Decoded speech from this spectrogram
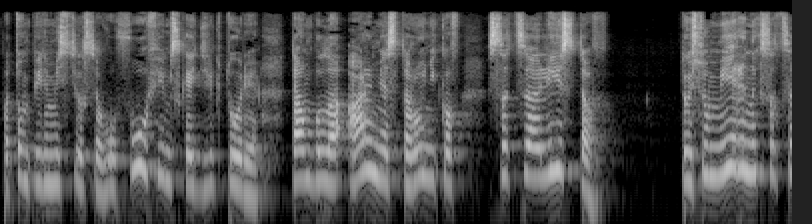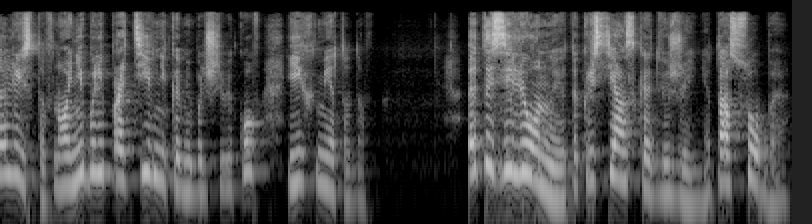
потом переместился в Уфу, Уфимская директория. Там была армия сторонников социалистов, то есть умеренных социалистов, но они были противниками большевиков и их методов. Это зеленые, это крестьянское движение, это особое.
